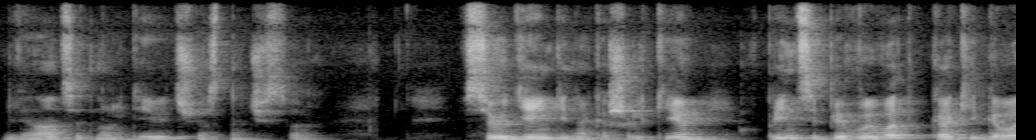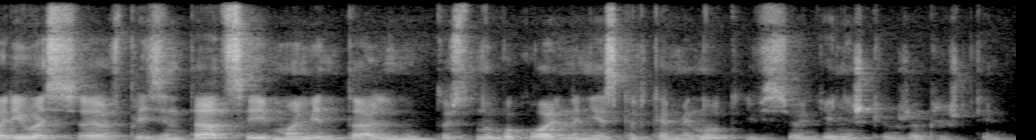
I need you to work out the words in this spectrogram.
12.09 сейчас на часах. Все деньги на кошельке. В принципе, вывод, как и говорилось э, в презентации, моментальный. То есть, ну, буквально несколько минут, и все, денежки уже пришли.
